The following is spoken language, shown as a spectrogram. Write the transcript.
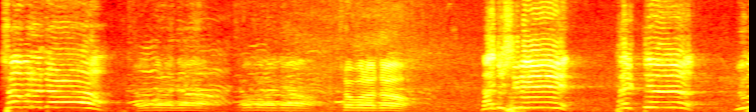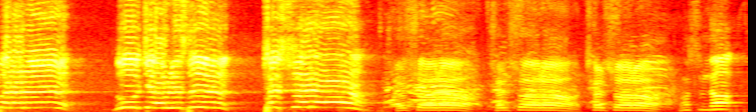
처벌하자! 처벌하자, 처벌하자, 처벌하자, 나주 시민 갈등 유발하는 노지 아울렛은 철수하라! 철수하라, 철수하라, 철수하라. 고맙습니다.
